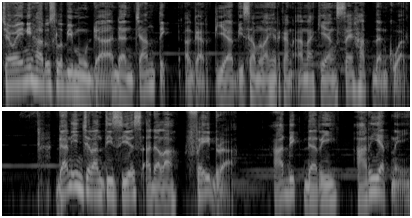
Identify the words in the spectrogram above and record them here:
Cewek ini harus lebih muda dan cantik agar dia bisa melahirkan anak yang sehat dan kuat. Dan inceran Theseus adalah Phaedra, adik dari Ariadne,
